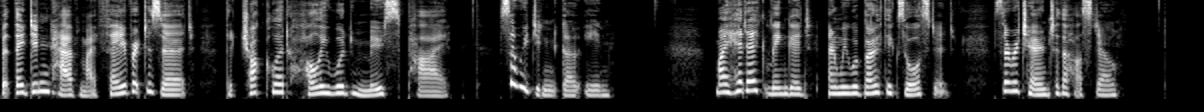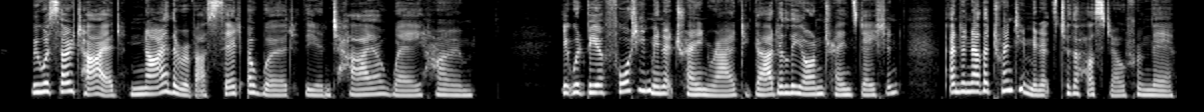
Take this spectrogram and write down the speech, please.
but they didn't have my favourite dessert, the chocolate Hollywood mousse pie, so we didn't go in. My headache lingered and we were both exhausted, so returned to the hostel. We were so tired, neither of us said a word the entire way home. It would be a 40 minute train ride to Gare de Lyon train station and another 20 minutes to the hostel from there.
